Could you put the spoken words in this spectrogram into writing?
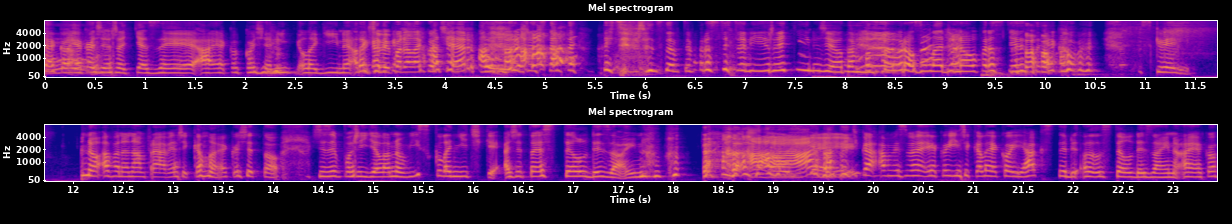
jako, jako že řetězy a jako kožený legíny. A Takže vypadala jako čert. A, a teď si představte, teď si představte prostě prostě ten Jiřetín, že jo, tam pod tou rozhlednou, prostě no. jako skvělý. No a ona nám právě říkala, jako, že to, že si pořídila nový skleničky a že to je styl design. Aha, okay. a, teďka, a my jsme jako jí říkali, jako jak styl, eh, styl design a jako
